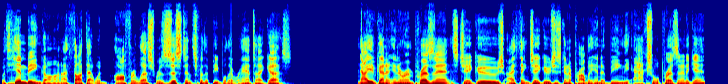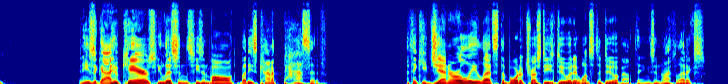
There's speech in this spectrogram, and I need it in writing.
with him being gone, I thought that would offer less resistance for the people that were anti Gus. Now you've got an interim president. It's Jay Gogue. I think Jay Gogue is going to probably end up being the actual president again. And he's a guy who cares, he listens, he's involved, but he's kind of passive. I think he generally lets the board of trustees do what it wants to do about things in athletics.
